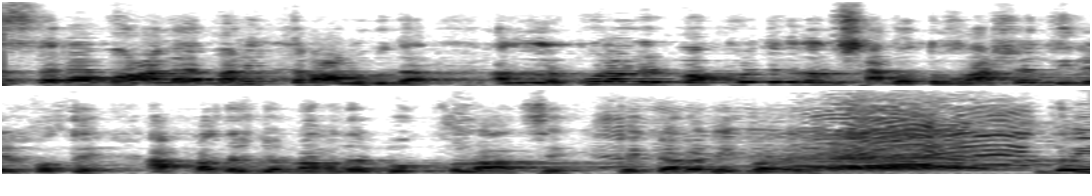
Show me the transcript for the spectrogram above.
আসসালামু আলা মান আল হুদা। আল্লাহ কোরআনের পক্ষ থেকে তাদের স্বাগত। আসেন দিনের পথে আপনাদের জন্য আমাদের বুক খোলা আছে। ঠিক কথা ঠিক বলেন? দুই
